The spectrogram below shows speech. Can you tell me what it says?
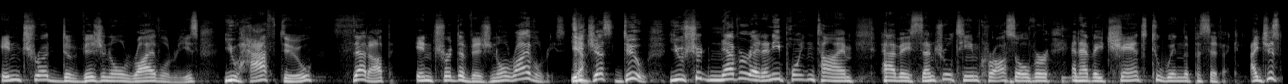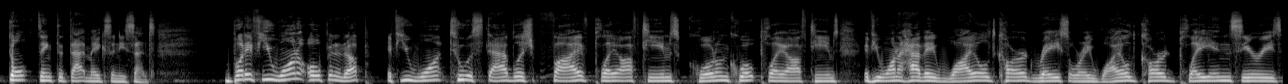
intra-divisional rivalries, you have to set up intra-divisional rivalries. Yeah. You just do. You should never at any point in time have a central team crossover and have a chance to win the Pacific. I just don't think that that makes any sense. But if you want to open it up, if you want to establish five playoff teams, quote unquote playoff teams, if you want to have a wild card race or a wild card play in series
